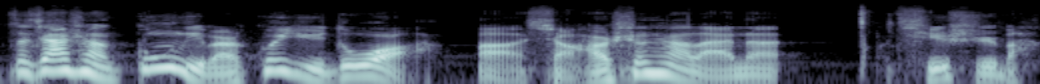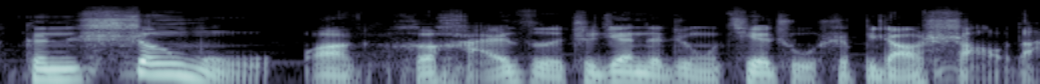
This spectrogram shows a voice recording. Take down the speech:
再加上宫里边规矩多啊，啊，小孩生下来呢，其实吧，跟生母啊和孩子之间的这种接触是比较少的，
